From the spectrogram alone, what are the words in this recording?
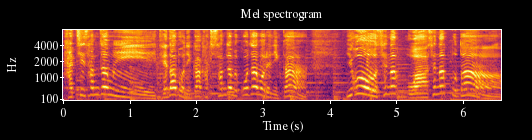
같이 3점이 되다 보니까 같이 3점을 꽂아버리니까 이거 생각 와 생각보다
